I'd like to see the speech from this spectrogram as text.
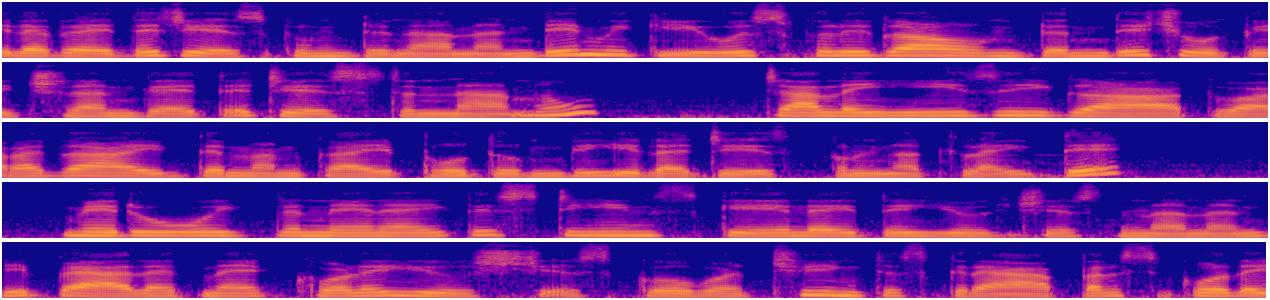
ఇలాగైతే చేసుకుంటున్నానండి. మీకు యూస్ఫుల్గా ఉంటుంది చూపించడానికి అయితే చేస్తున్నాను. చాలా ఈజీగా త్వరగా అయితే మనకు అయిపోతుంది ఇలా చేసుకున్నట్లయితే. మీరు ఇక్కడ నేనైతే స్టీల్ స్కేల్ అయితే యూజ్ చేస్తున్నానండి. ప్యాలెట్ నైఫ్ కూడా యూజ్ చేసుకోవచ్చు. ఇంకా స్క్రాపర్స్ కూడా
